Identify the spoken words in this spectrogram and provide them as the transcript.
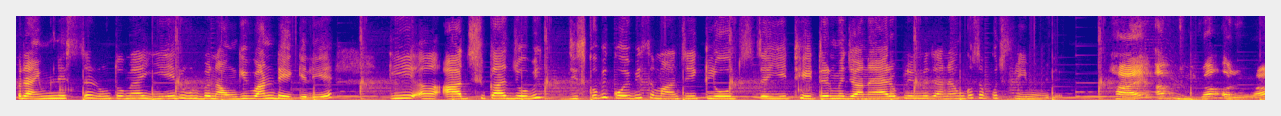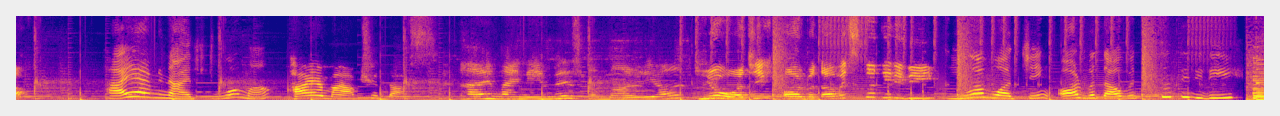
प्राइम मिनिस्टर हूँ तो मैं ये रूल बनाऊँगी वन डे के लिए कि आज का जो भी जिसको भी कोई भी सामान चाहिए क्लोथ्स चाहिए थिएटर में जाना है एरोप्लेन में जाना है उनको सब कुछ फ्री में मिले Hi, I'm Riva Arora. Hi I am Inayat to माँ Hi, I'm Akshat Das. Hi, my name is Amalia. You're watching और Batao with Stuti Didi. You are watching Aur Batao with स्तुति दीदी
